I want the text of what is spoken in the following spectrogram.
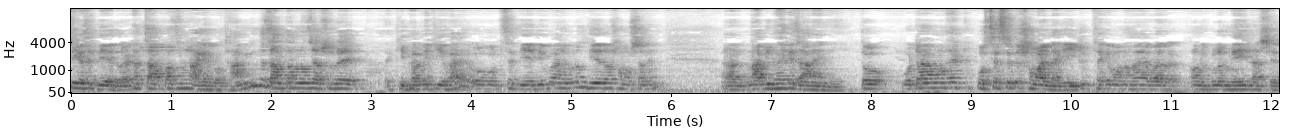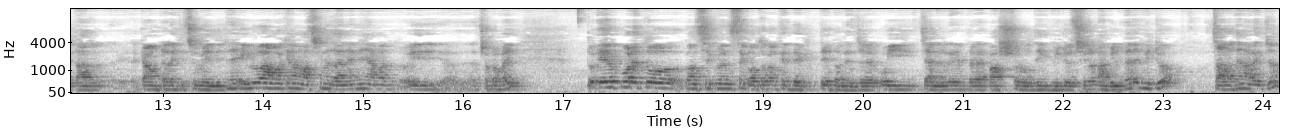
ঠিক আছে, দিয়ে দাও। এটা চার পাঁচ মাস আগের কথা। আমি কিন্তু জানতাম না যে আসলে কীভাবে কি হয়। ও বলছে, দিয়ে দিব। আমি বললাম, দিয়ে দাও, সমস্যা নেই। নাবিল ভাইকে জানায়নি তো ওটা মনে হয় একটু প্রসেস হতে সময় লাগে। ইউটিউব থেকে মনে হয় আবার অনেকগুলো মেইল আসে, তার কাউন্টারে কিছু মেইল দিতে। হয় এগুলো আমাকে আমার মাঝখানে জানেনি আমার ওই ছোট ভাই। তো এরপরে তো কনসিকুয়েন্সে গতকালকে দেখতে পেলেন যে ওই চ্যানেলে প্রায় পাঁচশোর অধিক ভিডিও ছিল নাবিল ভাইয়ের ভিডিও চালাতেন আরেকজন।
